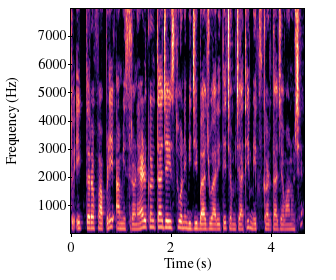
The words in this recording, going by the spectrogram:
તો એક તરફ આપણે આ મિશ્રણ એડ કરતા જઈશું અને બીજી બાજુ આ રીતે ચમચાથી મિક્સ કરતા જવાનું છે.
